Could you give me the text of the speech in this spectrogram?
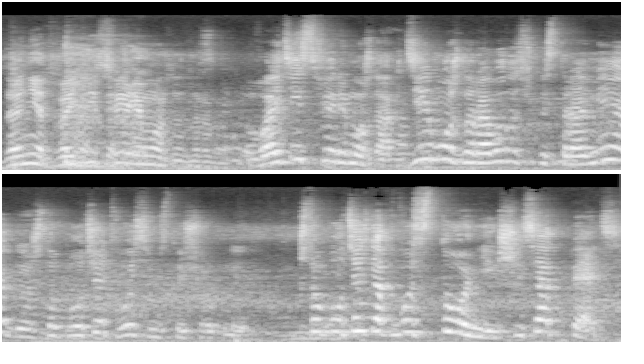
Да нет, в IT-сфере можно заработать. В IT-сфере можно. А где можно работать в Костроме, чтобы получать 80 тысяч рублей? Чтобы получать, как в Эстонии, 65.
